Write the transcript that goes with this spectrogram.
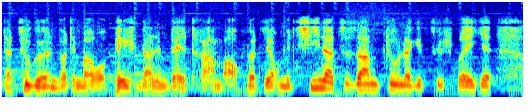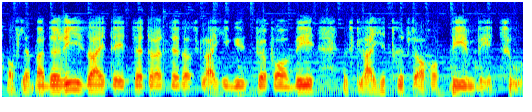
dazugehören wird im europäischen, dann im Weltrahmen auch. Wird sich auch mit China zusammentun, da gibt es Gespräche auf der Batterieseite etc. etc. Das gleiche gilt für VW, das gleiche trifft auch auf BMW zu.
